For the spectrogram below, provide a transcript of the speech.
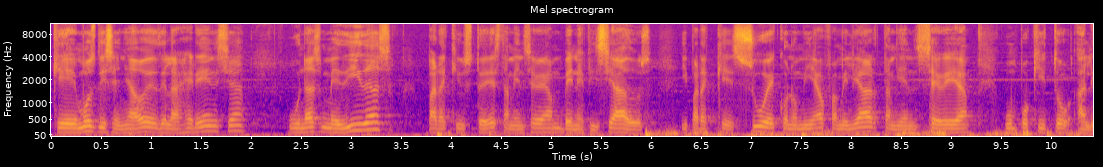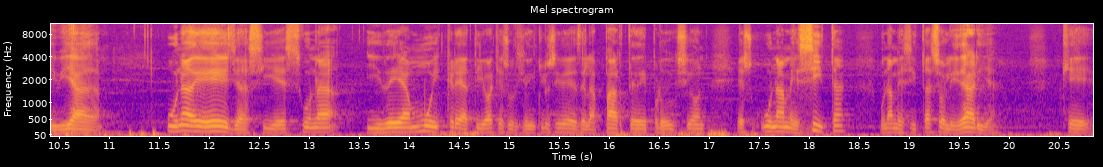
que hemos diseñado desde la gerencia unas medidas para que ustedes también se vean beneficiados y para que su economía familiar también se vea un poquito aliviada. Una de ellas, y es una idea muy creativa que surgió inclusive desde la parte de producción, es una mesita, una mesita solidaria que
